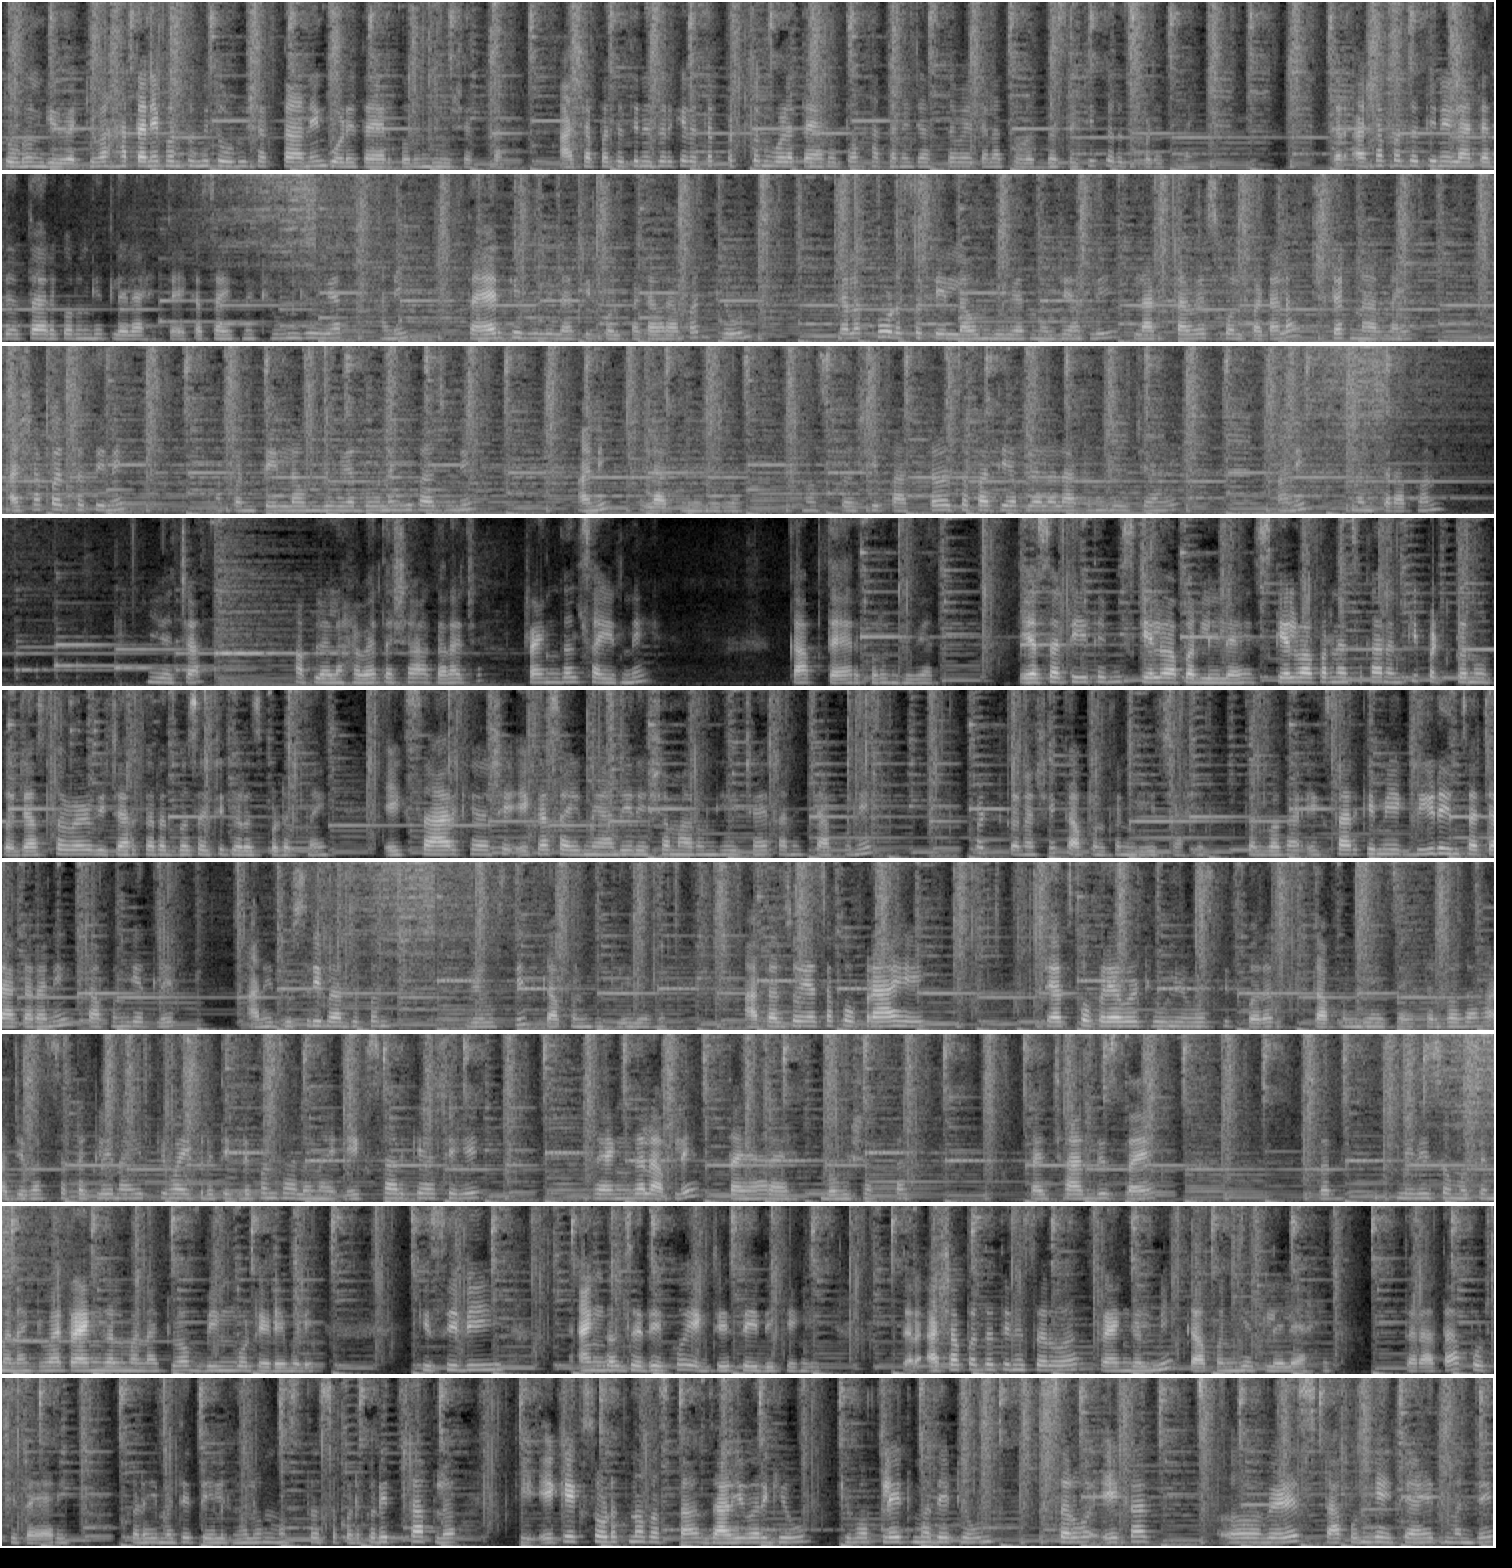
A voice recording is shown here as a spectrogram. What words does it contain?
तोडून घेऊया. किंवा हाताने पण तुम्ही तोडू शकता आणि गोळे तयार करून घेऊ शकता. अशा पद्धतीने जर केलं तर पटकन गोळा तयार होतो. हाताने जास्त वेळ त्याला तोडत बसायची गरज पडत नाही. तर अशा पद्धतीने लाट्या तयार करून घेतलेल्या आहेत. त्या एका साईडने ठेवून घेऊयात आणि तयार केलेली लाटी कोलपाटावर आपण ठेवून त्याला थोडंसं तेल लावून घेऊयात. म्हणजे आपली लाटतावेळेस कोलपाटाला चिटकणार नाही. अशा पद्धतीने आपण तेल लावून घेऊया दोनही बाजूने आणि लाटून घेऊया मस्त अशी पातळ चपाती आपल्याला लाटून घ्यायची आहे. आणि नंतर आपण याच्या आपल्याला हव्या तशा आकाराच्या ट्रँगल साईडने काप तयार करून घेऊयात. यासाठी इथे मी स्केल वापरलेलं आहे. स्केल वापरण्याचं कारण की पटकन होतं. जास्त वेळ विचार करत बसायची गरज पडत नाही. एकसारखे असे एका साईडने आधी रेषा मारून घ्यायच्या आहेत आणि चाकूने पटकन असे कापून पण घ्यायचे आहेत. तर बघा एकसारखे मी एक दीड इंचाच्या आकाराने कापून घेतलेत आणि दुसरी बाजू पण व्यवस्थित कापून घेतलेली आहे. आता जो याचा कोपरा आहे त्याच कोपऱ्यावर ठेवून व्यवस्थित परत कापून घ्यायचं आहे. तर बघा अजिबात सटकले नाहीत किंवा इकडे तिकडे पण झालं नाही. एकसारखे असे हे ट्रँगल आपले तयार आहे बघू शकता. काय छान दिसत आहे तर मिनी समोसे म्हणा किंवा ट्रँगल म्हणा किंवा बिंगो टेडेमेडे किसी भी अँगल से देखो एक जैसे ही दिखेंगे. तर अशा पद्धतीने सर्व ट्रँगल मी कापून घेतलेले आहेत. तर आता पुढची तयारी. कढईमध्ये तेल घालून मस्त असं कडकडीत तापलं की एक एक सोडत न बसता जाळीवर घेऊन किंवा प्लेटमध्ये ठेवून सर्व एकाच वेळेस टाकून घ्यायचे आहेत. म्हणजे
